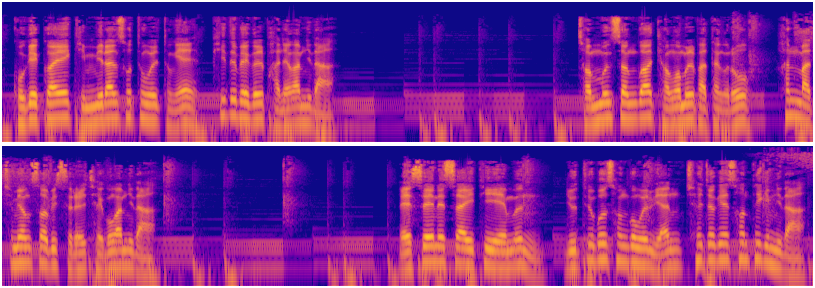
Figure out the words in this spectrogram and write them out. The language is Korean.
고객과의 긴밀한 소통을 통해 피드백을 반영합니다. 전문성과 경험을 바탕으로 한 맞춤형 서비스를 제공합니다. SNS ITM은 유튜브 성공을 위한 최적의 선택입니다.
